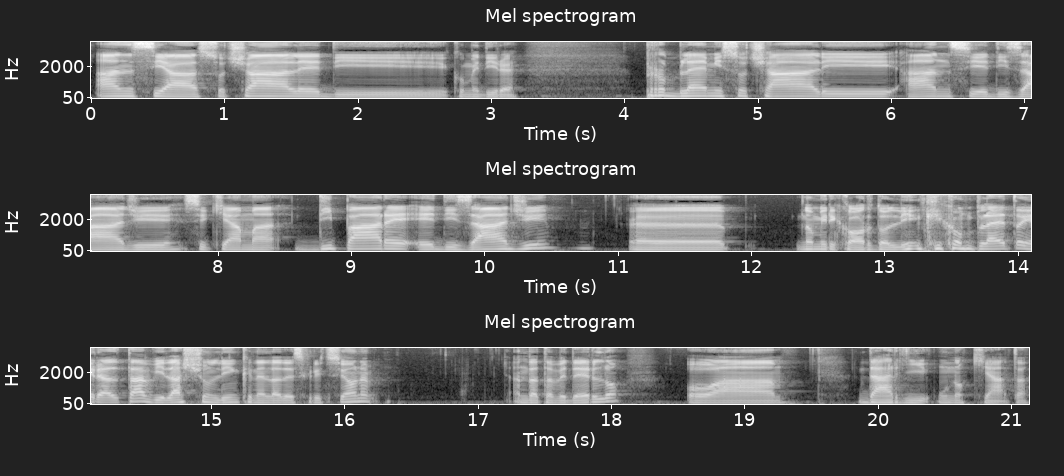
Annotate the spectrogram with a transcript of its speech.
ansia sociale, di come dire problemi sociali, ansie, disagi, si chiama Dipare e Disagi. Eh, non mi ricordo il link completo, in realtà vi lascio un link nella descrizione. Andate a vederlo o a dargli un'occhiata.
